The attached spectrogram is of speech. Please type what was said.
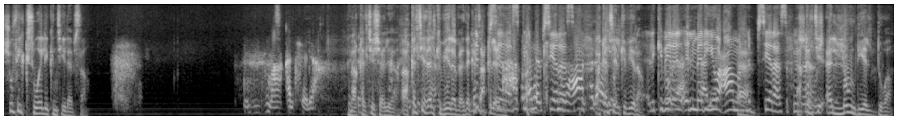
شوفي الكسوة اللي كنتي لابسة. ما عقلتش عليها. ما عقلتيش عليها. عقلتي على الكبيرة بعدا كتعقلي لبسي عليها راسك لبسي راسك. عقلتي على الكبيرة. الكبيرة المريو عامر آه. لبسي راسك ماشي عقلتي اللون ديال الدواء.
